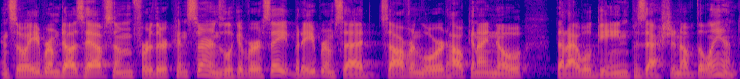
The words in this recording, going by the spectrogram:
And so Abram does have some further concerns. Look at verse 8. But Abram said, Sovereign Lord, how can I know that I will gain possession of the land?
